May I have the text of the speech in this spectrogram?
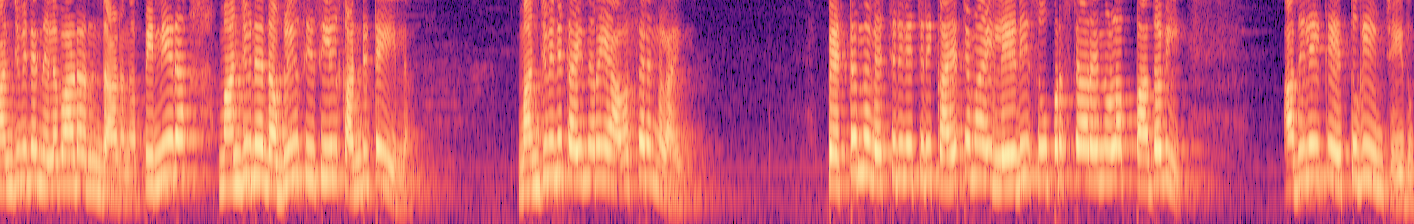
മഞ്ജുവിന്റെ നിലപാട് എന്താണെന്ന്. പിന്നീട് മഞ്ജുവിനെ ഡബ്ല്യു സി സിയിൽ കണ്ടിട്ടേയില്ല. മഞ്ജുവിന് കൈനിറയെ അവസരങ്ങളായി. പെട്ടെന്ന് വെച്ചടി വെച്ചടി കയറ്റമായി ലേഡി സൂപ്പർ സ്റ്റാർ എന്നുള്ള പദവി അതിലേക്ക് എത്തുകയും ചെയ്തു.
